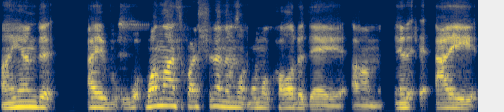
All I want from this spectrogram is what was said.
and I have one last question, and then we'll, then we'll call it a day. Um, and I,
